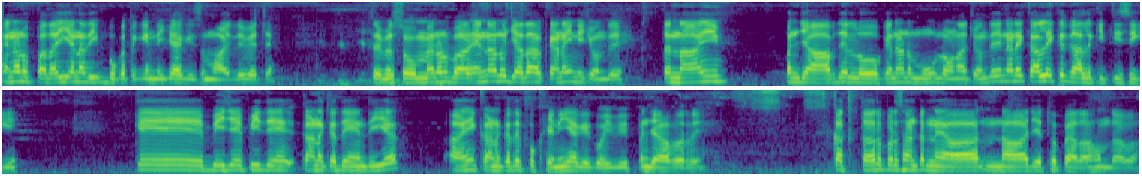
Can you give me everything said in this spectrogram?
ਇਹਨਾਂ ਨੂੰ ਪਤਾ ਹੀ ਇਹਨਾਂ ਦੀ ਭੁਗਤ ਕਿੰਨੀ ਕੁ ਹੈਗੀ ਸਮਾਜ ਦੇ ਵਿੱਚ। ਤੇ ਮੈਂ ਸੋ ਮੈਂ ਇਹਨਾਂ ਨੂੰ ਬਾ- ਇਹਨਾਂ ਨੂੰ ਜ਼ਿਆਦਾ ਕਹਿਣਾ ਹੀ ਨਹੀਂ ਚਾਹੁੰਦੇ। ਤੇ ਨਾ ਹੀ ਪੰਜਾਬ ਦੇ ਲੋਕ ਇਹਨਾਂ ਨੂੰ ਮੂੰਹ ਲਾਉਣਾ ਚਾਹੁੰਦੇ। ਇਹਨਾਂ ਨੇ ਕੱਲ ਇੱਕ ਗੱਲ ਕੀਤੀ ਸੀਗੀ ਕਿ ਬੀਜੇਪੀ ਦੇ ਕਣਕ ਦੇਣ ਦੀ ਆ। ਅਸੀਂ ਕਣਕ ਦੇ ਭੁੱਖੇ ਨਹੀਂ ਹੈਗੇ ਕੋਈ ਵੀ ਪੰਜਾਬ ਵਾਲੇ। 71% ਨਿਆ- ਅਨਾਜ ਇੱਥੋਂ ਪੈਦਾ ਹੁੰਦਾ ਵਾ।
